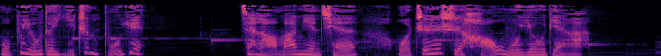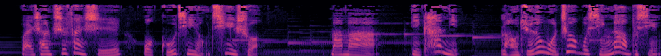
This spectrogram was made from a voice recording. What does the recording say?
我不由得一阵不悦。在老妈面前，我真是毫无优点啊。晚上吃饭时，我鼓起勇气说：“妈妈，你看你，老觉得我这不行那不行，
